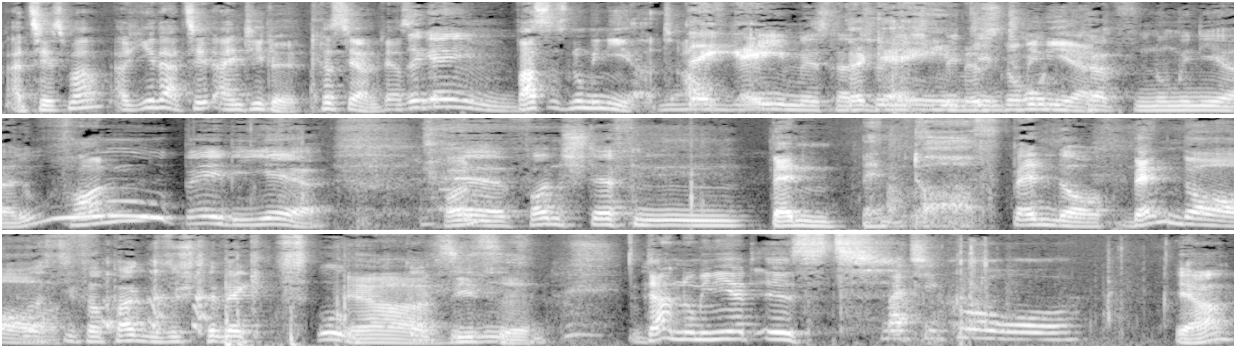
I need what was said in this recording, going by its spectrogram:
erzähl's mal, also jeder erzählt einen Titel. Christian, wer ist, The Game. was ist nominiert? The Game ist natürlich Game mit ist den nominiert. Totenköpfen nominiert. Uh, Von? Baby, yeah. Von, äh, von Steffen Ben Bendorf. Bendorf. Du Bendorf. hast die Verpackung so schnell weggezogen. Ja, siehste. süß. Dann nominiert ist, Machikoro. Ja,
